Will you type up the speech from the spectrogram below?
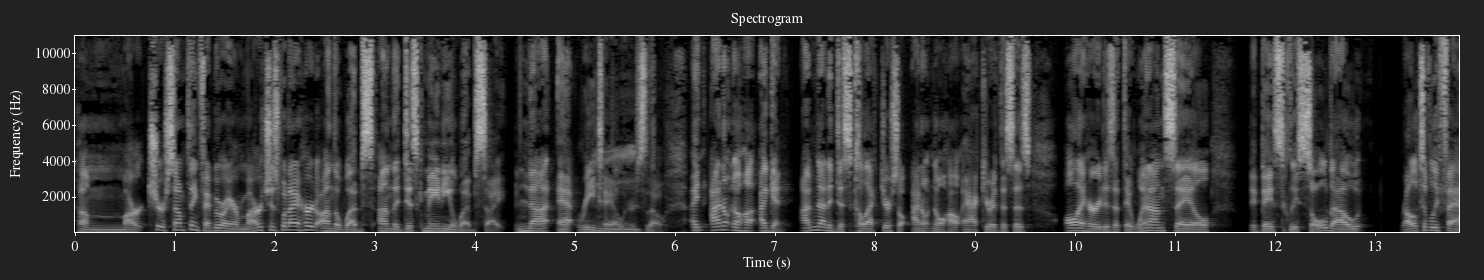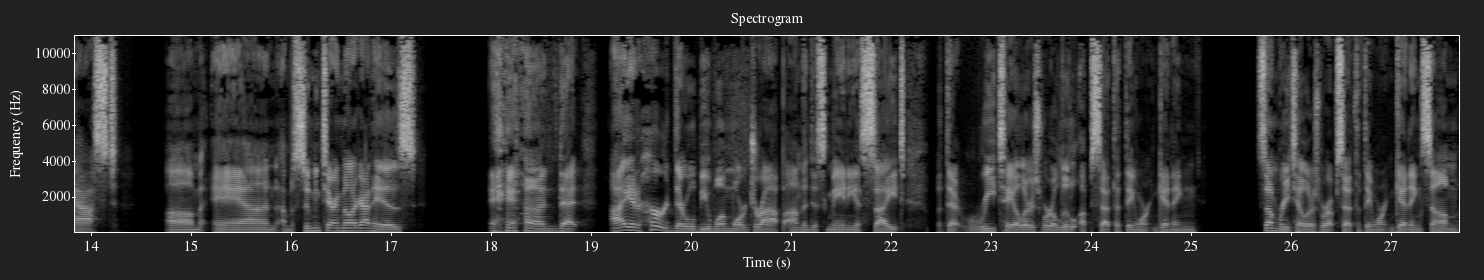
come March or something, February or March is what I heard on the webs on the Discmania website, not at retailers though. I, I don't know how. Again, I'm not a disc collector, so I don't know how accurate this is. All I heard is that they went on sale, they basically sold out relatively fast, um, and I'm assuming Terry Miller got his. And that I had heard there will be one more drop on the Discmania site, but that retailers were a little upset that they weren't getting. Some retailers were upset that they weren't getting some.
